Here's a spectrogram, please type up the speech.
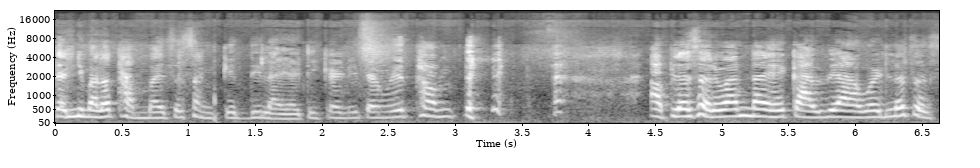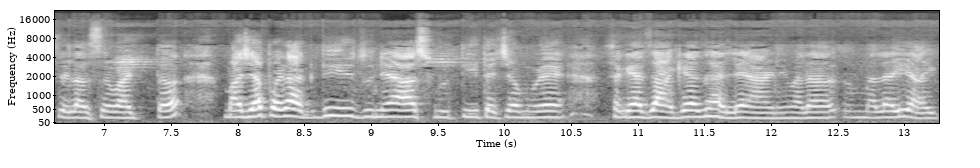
त्यांनी मला थांबायचा संकेत दिला या ठिकाणी त्यामुळे थांबते. आपल्या सर्वांना हे काव्य आवडलंच असेल असं वाटतं. माझ्या पण अगदी जुन्या स्मृती त्याच्यामुळे सगळ्या जाग्या झाल्या आणि मला मलाही ऐक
